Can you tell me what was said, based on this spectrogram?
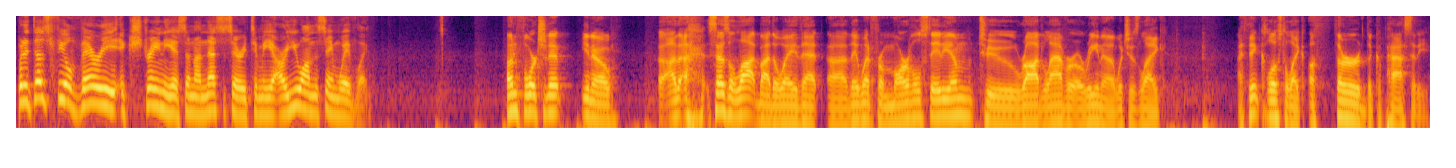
but it does feel very extraneous and unnecessary to me. Are you on the same wavelength? Unfortunate, you know. Uh, says a lot, by the way, that uh, they went from Marvel Stadium to Rod Laver Arena, which is like, I think, close to like a third the capacity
